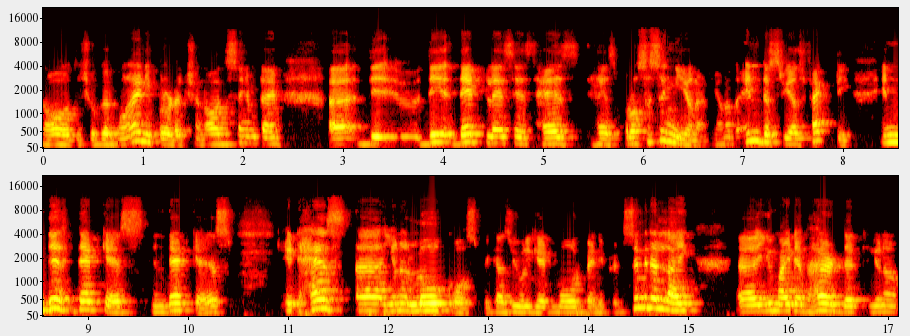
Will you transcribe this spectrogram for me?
or the sugar or any production or the same time uh, the, the that place has, has has processing unit you know the industry has factory. In this that case in that case it has uh, you know low cost because you will get more benefits similar like uh, you might have heard that you know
